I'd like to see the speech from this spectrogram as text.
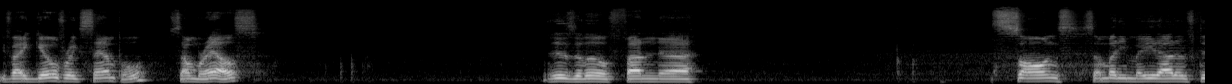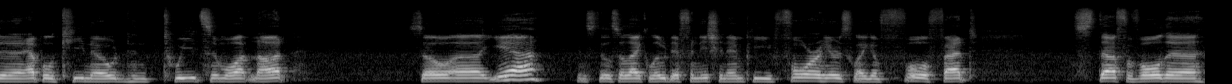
if I go, for example, somewhere else, this is a little fun uh, songs somebody made out of the Apple keynote and tweets and whatnot. So uh, yeah, you can still select low definition MP4. Here's like a full fat stuff of all the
